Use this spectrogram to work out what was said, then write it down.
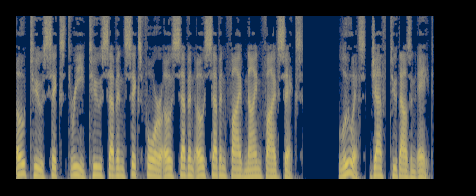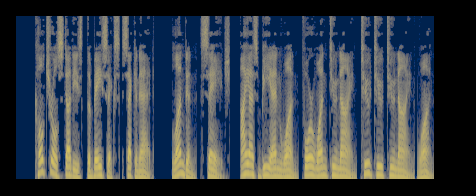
0263276407075956 Lewis, Jeff 2008 Cultural Studies The Basics 2nd ed London Sage ISBN 1-4129-2229-1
